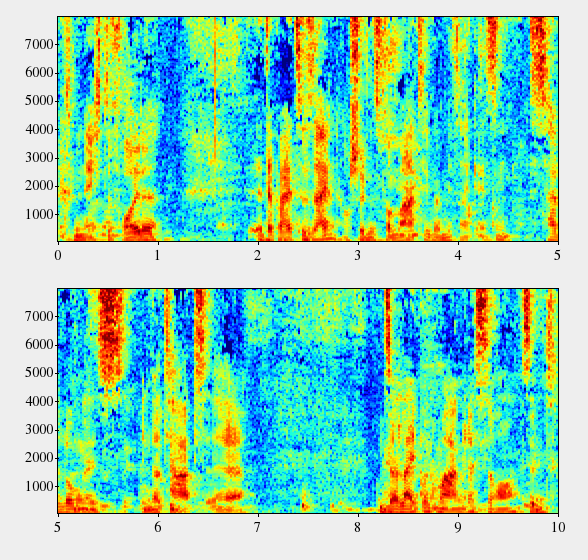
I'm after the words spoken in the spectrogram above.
Es ist mir eine echte Freude, dabei zu sein. Auch schönes Format hier beim Mittagessen. Das Salon ist in der Tat äh, unser Leib- und Magenrestaurant sind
